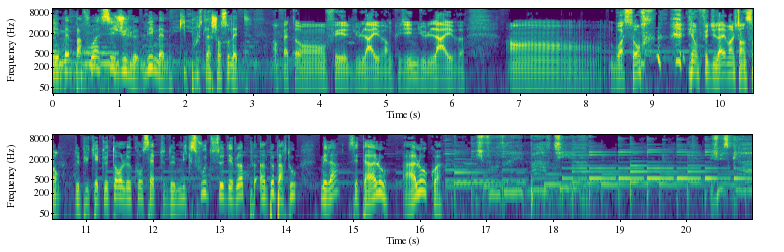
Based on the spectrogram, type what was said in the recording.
Et même parfois, c'est Jules lui-même qui pousse la chansonnette. En fait, on fait du live en cuisine, du live en boisson et on fait du live en chanson. Depuis quelque temps, le concept de mix food se développe un peu partout, mais là, c'est à Halo, à Halo quoi. Je voudrais partir jusqu'à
